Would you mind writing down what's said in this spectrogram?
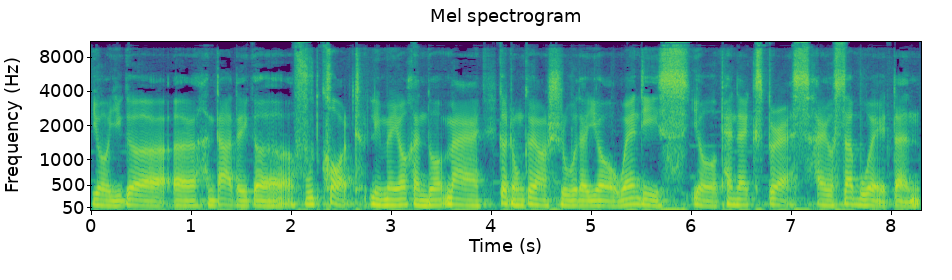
有一个呃很大的一个 food court，里面有很多卖各种各样食物的，有 Wendy's，有 Panda Express，还有 Subway 等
